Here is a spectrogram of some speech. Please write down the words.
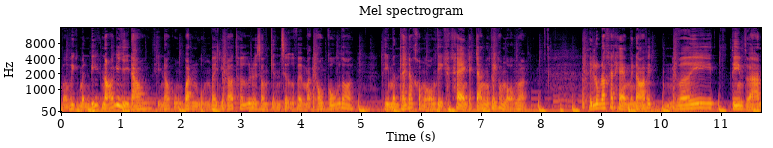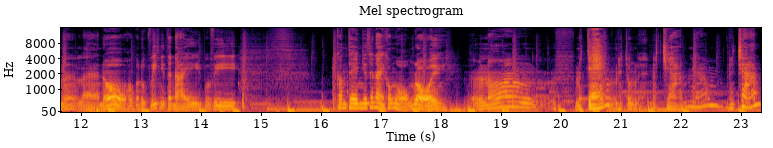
Bởi vì mình biết nói cái gì đâu thì nó cũng quanh quẩn bao nhiêu đó thứ rồi xong chỉnh sửa về mặt câu cú thôi. Thì mình thấy nó không ổn thì khách hàng chắc chắn cũng thấy không ổn rồi thì lúc đó khách hàng mới nói với với team tụi anh á là, no, không có được viết như thế này, bởi vì content như thế này không ổn rồi. Nó nó chán, nói chung là nó chán lắm, nó chán.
